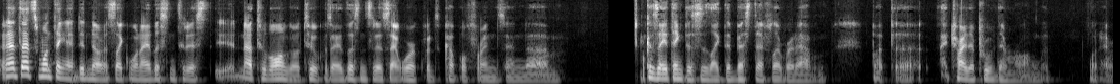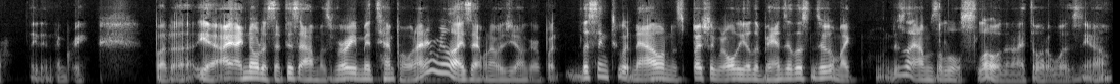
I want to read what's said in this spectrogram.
And that, that's one thing I did notice. Like when I listened to this eh, not too long ago too, because I listened to this at work with a couple friends, and um, because they think this is like the best Def Leppard album, but uh, I tried to prove them wrong, but whatever, they didn't agree. But uh, yeah, I, I noticed that this album was very mid tempo, and I didn't realize that when I was younger. But listening to it now, and especially with all the other bands I listen to, I'm like, this album's a little slower than I thought it was. You know?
